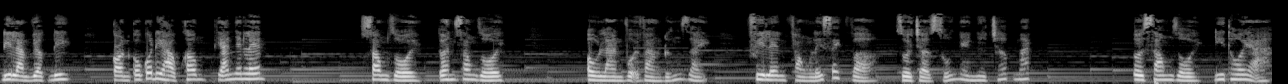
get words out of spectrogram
đi làm việc đi. Còn cô có đi học không thì ăn nhanh lên. Xong rồi, tôi ăn xong rồi. Âu Lan vội vàng đứng dậy, Phi lên phòng lấy sách vở, Rồi trở xuống nhanh như chớp mắt. Tôi xong rồi, đi thôi ạ.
